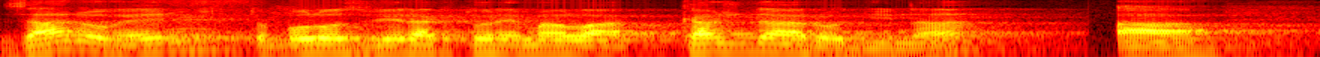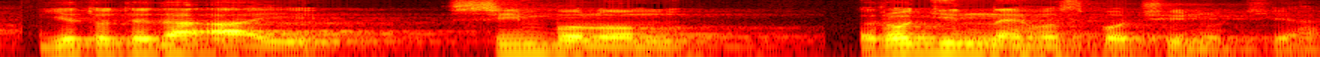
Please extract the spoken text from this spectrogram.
Zároveň to bolo zviera, ktoré mala každá rodina a je to teda aj symbolom rodinného spočinutia.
